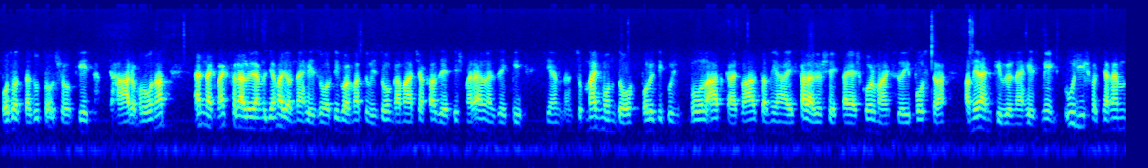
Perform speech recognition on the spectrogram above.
hozott az utolsó két-három hónap ennek megfelelően ugye nagyon nehéz volt Igor Matovics dolga már csak azért is, mert ellenzéki ilyen megmondó politikusból át kellett váltania egy felelősségteljes kormányfői posztra, ami rendkívül nehéz. Még úgy is, hogyha nem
